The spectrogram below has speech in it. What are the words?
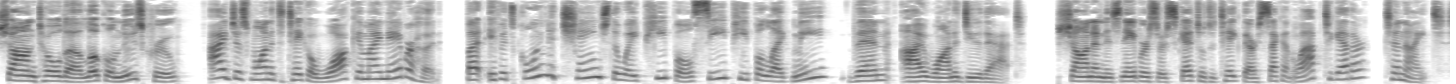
Shawn told a local news crew, I just wanted to take a walk in my neighborhood. But if it's going to change the way people see people like me, then I want to do that. Shawn and his neighbors are scheduled to take their second lap together tonight.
